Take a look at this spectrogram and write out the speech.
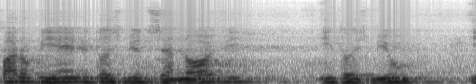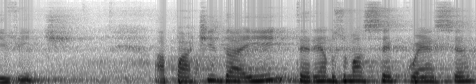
para o biênio 2019 e 2020. A partir daí, teremos uma sequência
